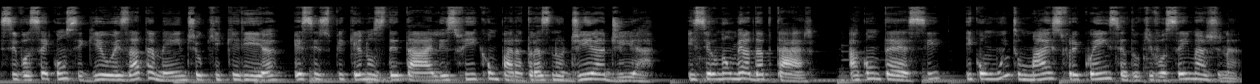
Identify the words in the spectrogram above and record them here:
Se você conseguiu exatamente o que queria, esses pequenos detalhes ficam para trás no dia a dia. E se eu não me adaptar? Acontece, e com muito mais frequência do que você imagina.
